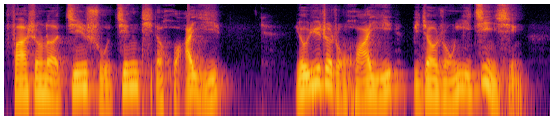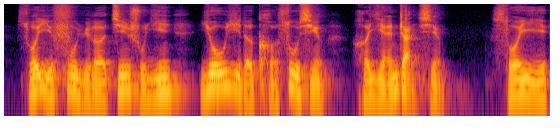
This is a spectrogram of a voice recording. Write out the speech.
发生了金属晶体的滑移，由于这种滑移比较容易进行，所以赋予了金属音优异的可塑性和延展性。所以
